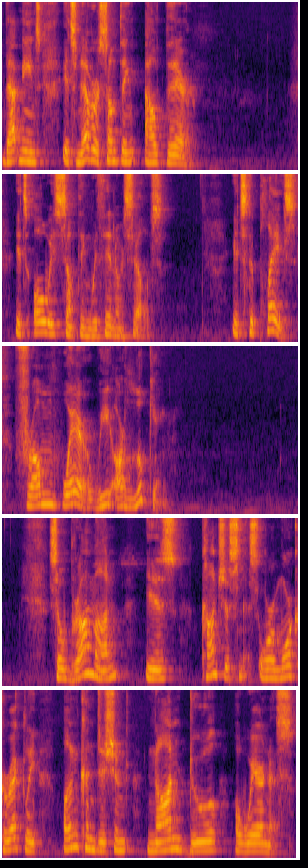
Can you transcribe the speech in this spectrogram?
That means it's never something out there. It's always something within ourselves. It's the place from where we are looking. So Brahman is consciousness, or more correctly, unconditioned, non-dual awareness.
